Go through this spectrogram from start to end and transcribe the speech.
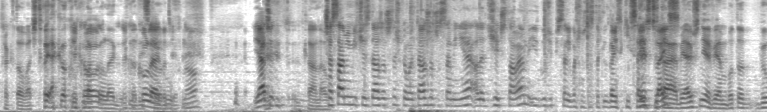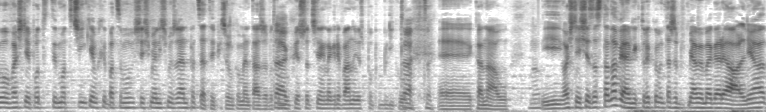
traktować to jako, Jako, kolegów jako na Discordzie. kolegów, no. Ja czy, Kanał. czasami mi się zdarza czytać komentarze, czasami nie, ale dzisiaj czytałem i ludzie pisali właśnie, że to jest taki gdański safe Też place. czytałem, ja już nie wiem, bo to było właśnie pod tym odcinkiem chyba, co mówi się śmialiśmy, że NPC-ty piszą komentarze, bo to Tak. był pierwszy odcinek nagrywany już po publiku Tak, tak. e, kanału. No. I właśnie się zastanawiałem, niektóre komentarze brzmiały mega realnie, a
